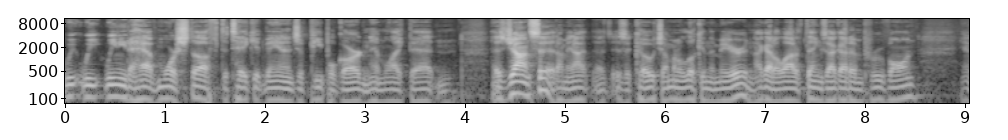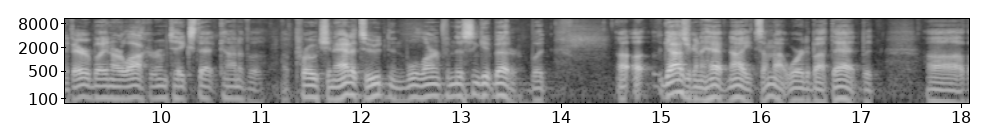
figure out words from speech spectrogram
we, we, we need to have more stuff to take advantage of people guarding him like that. And as John said, I mean, I, as a coach, I'm going to look in the mirror and I got a lot of things I got to improve on. And if everybody in our locker room takes that kind of a approach and attitude, then we'll learn from this and get better. But uh, uh, guys are going to have nights. I'm not worried about that. But uh,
